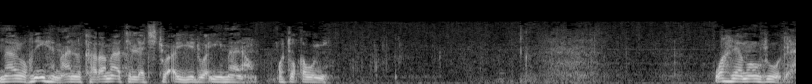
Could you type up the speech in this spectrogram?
ما يغنيهم عن الكرامات التي تؤيد إيمانهم وتقويه. وهي موجودة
